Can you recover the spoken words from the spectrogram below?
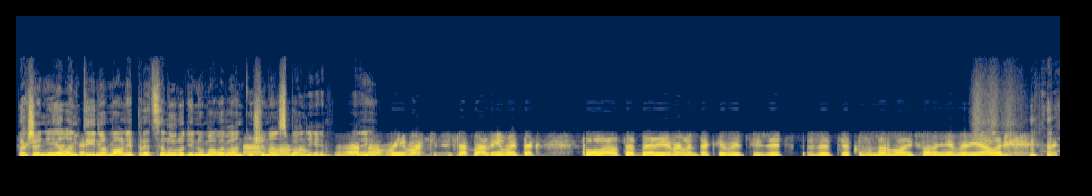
Takže nie len ty, normálne pre celú rodinu malé vankuše na spanie. Áno, my keď sa balíme, tak pol auta berieme len také veci, že, že akože normálny človek neberie, ale tak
